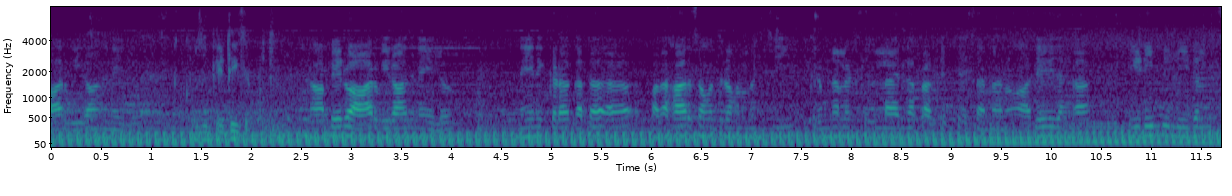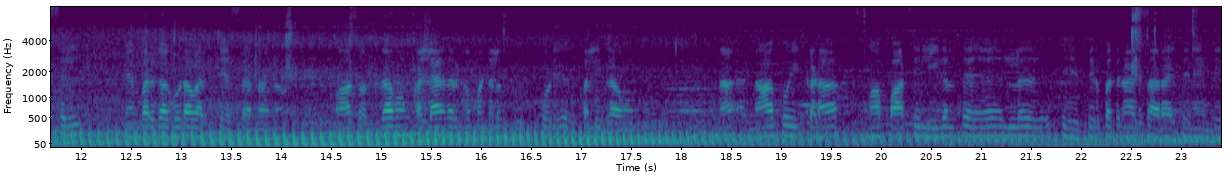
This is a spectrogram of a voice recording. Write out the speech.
ఆర్ వీరాంజనేయులు. నా పేరు ఆర్ వీరాంజనేయులు. నేను ఇక్కడ గత పదహారు సంవత్సరముల నుంచి క్రిమినల్ అండ్ సివిల్ లాయర్గా ప్రాక్టీస్ చేస్తున్నాను. అదేవిధంగా టీడీపీ లీగల్ సెల్ మెంబర్గా కూడా వర్క్ చేస్తున్నాను. మా స్వగ్రామం కళ్యాణదుర్గం మండలం తూర్పుకోడిపల్లి గ్రామం. నా నాకు ఇక్కడ మా పార్టీ లీగల్ సెల్ తి- తిరుపతి నాయుడు సార్ అయితేనేంటి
